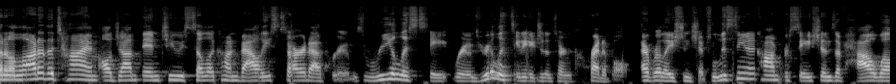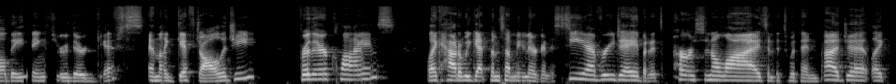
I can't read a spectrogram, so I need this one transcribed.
but a lot of the time I'll jump into Silicon Valley startup rooms, real estate rooms. Real estate agents are incredible at relationships, listening to conversations of how well they think through their gifts and like giftology for their clients. Like how do we get them something they're going to see every day but it's personalized and it's within budget? Like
